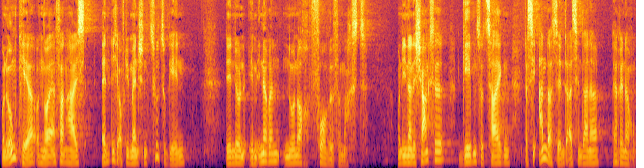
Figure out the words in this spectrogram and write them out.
Und Umkehr und Neuanfang heißt, endlich auf die Menschen zuzugehen, denen du im Inneren nur noch Vorwürfe machst und ihnen eine Chance geben zu zeigen, dass sie anders sind als in deiner Erinnerung.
